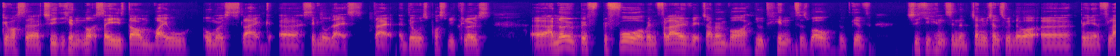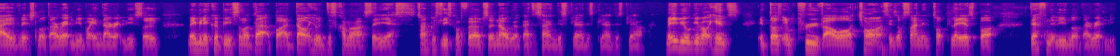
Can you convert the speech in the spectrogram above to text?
give us a cheeky hint, not say he's done, but it will almost like uh, signal that it's that a deal is possibly close. Uh, I know bef- before when Vlahovic, I remember he would hint as well. He would give cheeky hints in the January transfer window about uh, bringing in Vlahovic, not directly but indirectly. So maybe there could be some of that, but I doubt he would just come out and say, yes, Champions League confirmed. So now we're going to sign this player, this player, this player. Maybe he'll give out hints. It does improve our chances of signing top players, but definitely not directly.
